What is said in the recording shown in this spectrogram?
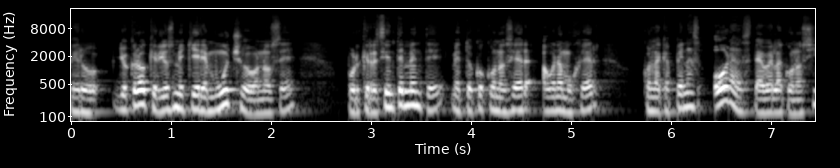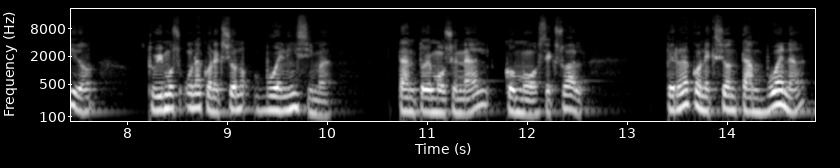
Pero yo creo que Dios me quiere mucho, o no sé, porque recientemente me tocó conocer a una mujer con la que apenas horas de haberla conocido tuvimos una conexión buenísima tanto emocional como sexual, pero una conexión tan buena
